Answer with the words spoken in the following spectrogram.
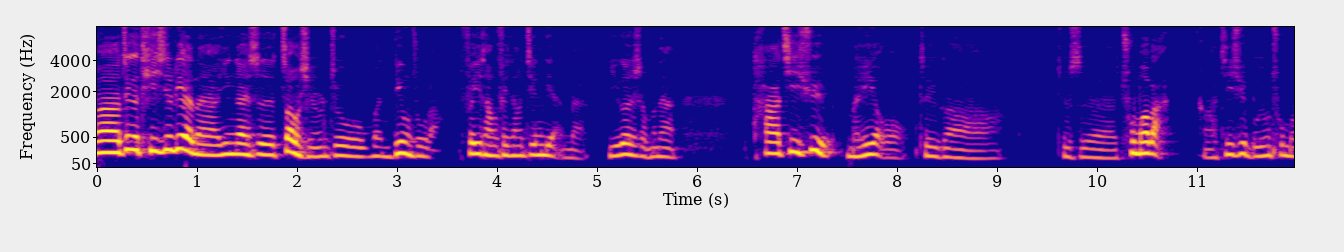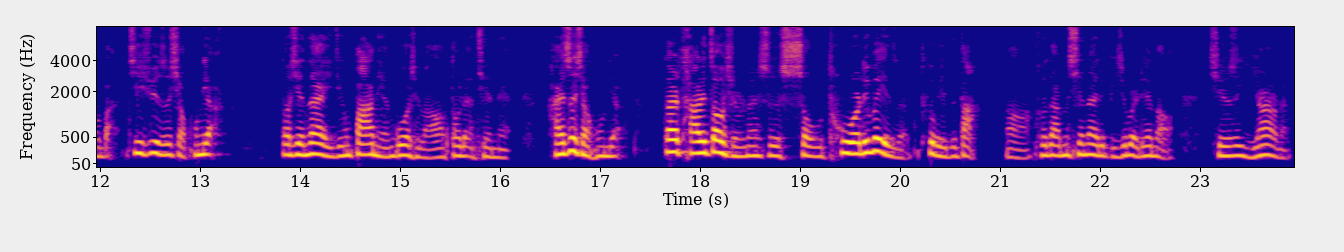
呃，这个 T 系列呢，应该是造型就稳定住了，非常非常经典的一个是什么呢？它继续没有这个就是触摸板啊，继续不用触摸板，继续是小红点儿。到现在已经八年过去了啊，到两千年还是小红点儿，但是它的造型呢是手托的位置特别的大啊，和咱们现在的笔记本电脑其实是一样的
